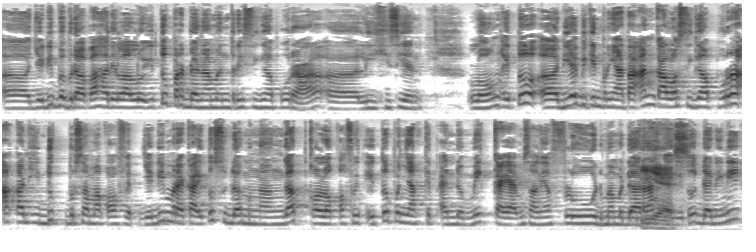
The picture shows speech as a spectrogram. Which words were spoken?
Uh, jadi beberapa hari lalu itu perdana menteri Singapura uh, Lee Hsien Long itu uh, dia bikin pernyataan kalau Singapura akan hidup bersama COVID. Jadi mereka itu sudah menganggap kalau COVID itu penyakit endemik kayak misalnya flu, demam berdarah yes. kayak gitu. Dan ini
